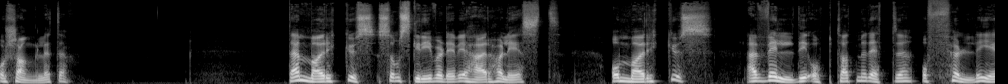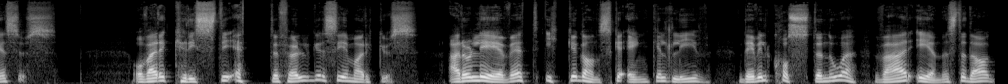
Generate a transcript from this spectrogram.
og sjanglete. Det er Markus som skriver det vi her har lest, og Markus er veldig opptatt med dette å følge Jesus. Å være Kristi etterfølger, sier Markus, er å leve et ikke ganske enkelt liv, det vil koste noe hver eneste dag.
